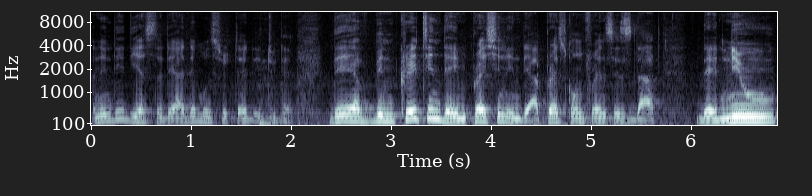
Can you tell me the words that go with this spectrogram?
And indeed, yesterday I demonstrated it mm -hmm. to them. They have been creating the impression in their press conferences that the new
